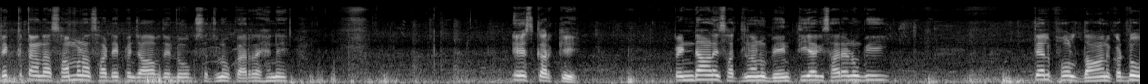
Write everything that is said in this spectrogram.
ਦਿੱਕਤਾਂ ਦਾ ਸਾਹਮਣਾ ਸਾਡੇ ਪੰਜਾਬ ਦੇ ਲੋਕ ਸੱਜਣੋਂ ਕਰ ਰਹੇ ਨੇ। ਇਸ ਕਰਕੇ ਪਿੰਡਾਂ ਵਾਲੇ ਸੱਜਣਾਂ ਨੂੰ ਬੇਨਤੀ ਹੈ ਕਿ ਸਾਰਿਆਂ ਨੂੰ ਵੀ ਤਿਲ ਫੁੱਲ ਦਾਨ ਕੱਢੋ।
